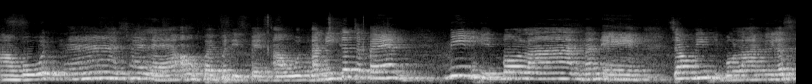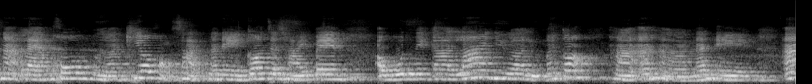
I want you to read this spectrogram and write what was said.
อาวุธอ่าใช่แล้วเอาไปประดิษฐ์เป็นอาวุธ อันนี้ก็จะเป็น มีดหินโบราณนั่นเอง เจ้ามีดหินโบราณมีลักษณะแหลมคมเหมือนเขี้ยวของสัตว์นั่นเองก็จะใช้เป็นอาวุธในการล่าเหยื่อหรือไม่ก็หาอาหารนั่นเองอ่า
